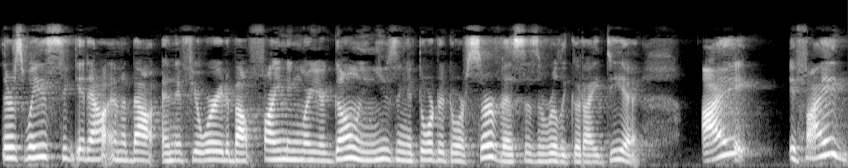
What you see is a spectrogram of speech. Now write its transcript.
there's ways to get out and about. And if you're worried about finding where you're going, using a door to door service is a really good idea. I, if I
